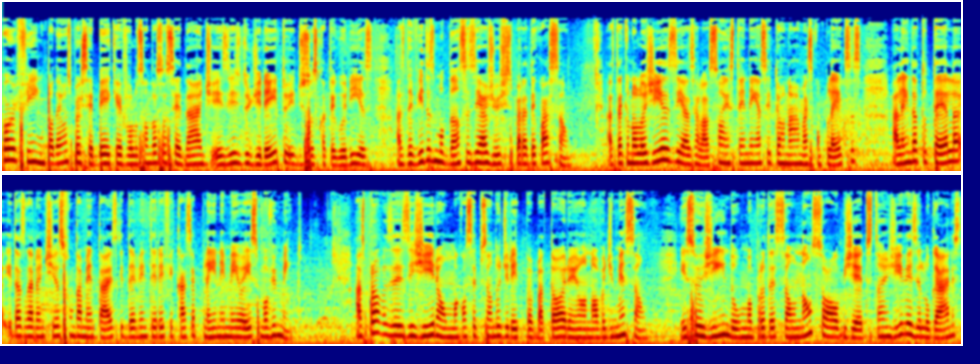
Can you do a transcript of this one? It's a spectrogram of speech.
Por fim, podemos perceber que a evolução da sociedade exige do direito e de suas categorias as devidas mudanças e ajustes para adequação. As tecnologias e as relações tendem a se tornar mais complexas, além da tutela e das garantias fundamentais que devem ter eficácia plena em meio a esse movimento. As provas exigiram uma concepção do direito probatório em uma nova dimensão, e surgindo uma proteção não só a objetos tangíveis e lugares,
